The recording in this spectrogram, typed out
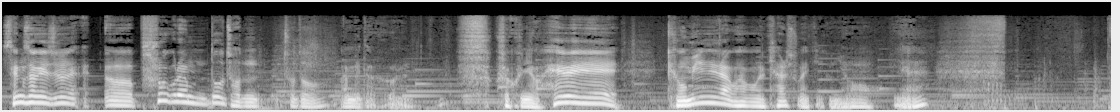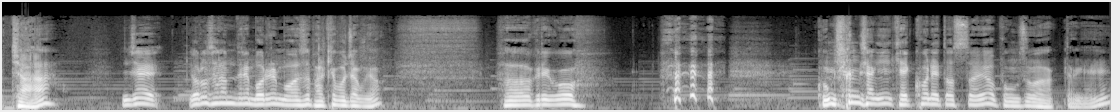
예. 생성해주는, 어, 프로그램도 전, 저도 압니다. 그거는. 그렇군요. 해외에 교민이라고 하고 이렇게 할 수가 있겠군요. 예. 자, 이제 여러 사람들의 머리를 모아서 밝혀보자고요. 어, 그리고 공장장이 개콘에 떴어요. 봉수화 학당에.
